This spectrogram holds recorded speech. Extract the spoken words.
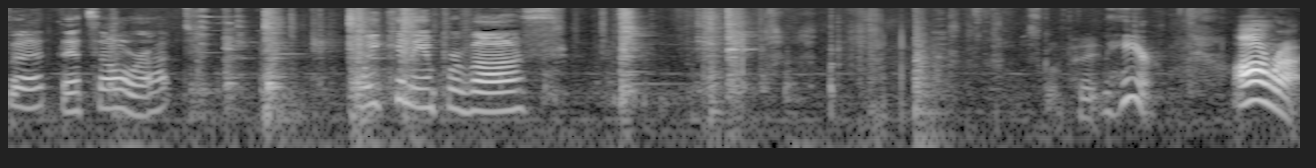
But that's all right. We can improvise. Just going to put it in here. All right,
